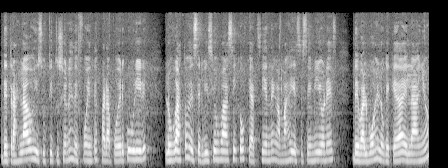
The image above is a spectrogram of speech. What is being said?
de traslados y sustituciones de fuentes para poder cubrir los gastos de servicios básicos que ascienden a más de 16 millones de balboas en lo que queda del año.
